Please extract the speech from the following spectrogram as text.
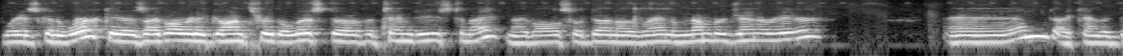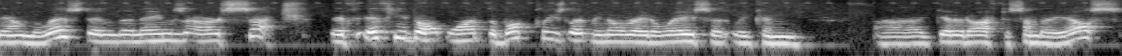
way it's going to work is I've already gone through the list of attendees tonight, and I've also done a random number generator. And I counted down the list, and the names are such. If, if you don't want the book, please let me know right away so that we can uh, get it off to somebody else.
